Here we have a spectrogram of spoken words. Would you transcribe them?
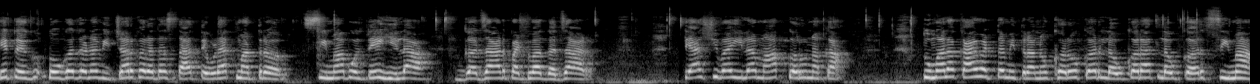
हे ते दोघंजणं विचार करत असतात. तेवढ्यात मात्र सीमा बोलते हिला गजाड पाठवा गजाड. त्याशिवाय हिला माफ करू नका. तुम्हाला काय वाटतं मित्रांनो? खरोखर लवकरात लवकर सीमा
